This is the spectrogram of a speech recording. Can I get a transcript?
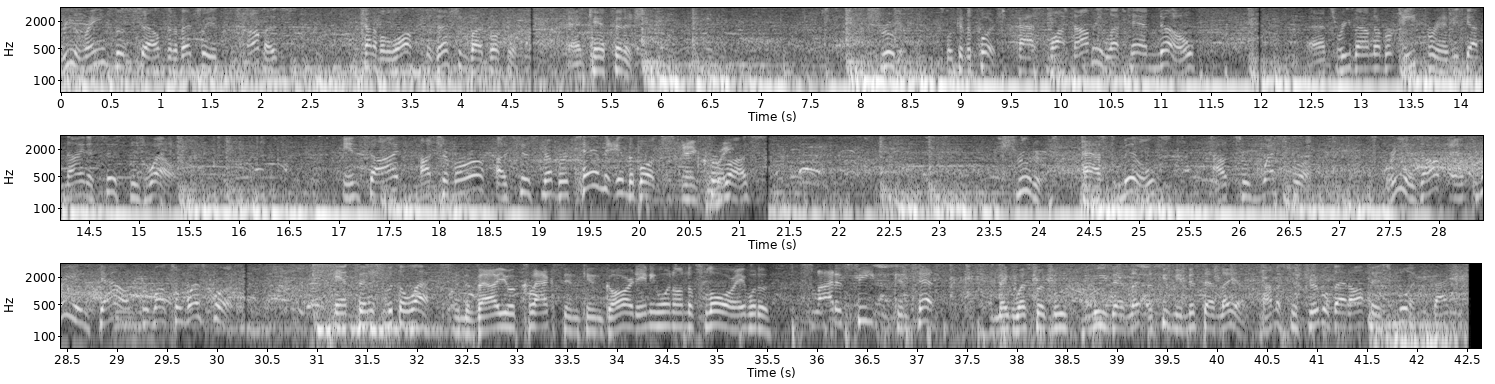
rearrange themselves, and eventually it's Thomas. Kind of a lost possession by Brooklyn. And can't finish. Schroeder looking to push. Past Watanabe, left hand, no. That's rebound number eight for him. He's got nine assists as well. Inside, Hachimura, assist number 10 in the books and for great. Russ. Schroeder past Mills, out to Westbrook. Three is up and three is down for Russell Westbrook. Can't finish with the left. And the value of Claxton can guard anyone on the floor, able to slide his feet and contest and make Westbrook lose, lose that, excuse me, miss that layup. Thomas just dribbled that off his foot. Back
